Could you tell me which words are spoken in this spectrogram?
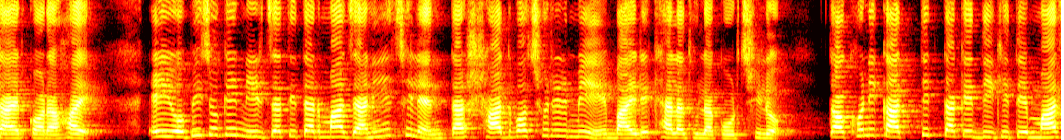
দায়ের করা হয়। এই অভিযোগে নির্যাতিতার মা জানিয়েছিলেন, তার সাত বছরের মেয়ে বাইরে খেলাধুলা করছিল। তখনই কার্তিক তাকে দিঘিতে মাছ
